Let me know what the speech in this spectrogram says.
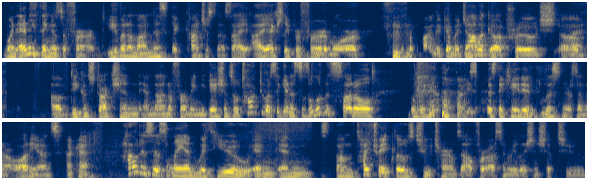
when anything is affirmed, even a monistic consciousness. I, I actually prefer a more Prasangika Madhyamaka approach of, right. Of deconstruction and non affirming negation. So, talk to us again. This is a little bit subtle, but we have pretty sophisticated listeners in our audience. Okay. How does this land with you and, and um, titrate those two terms out for us in relationship to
